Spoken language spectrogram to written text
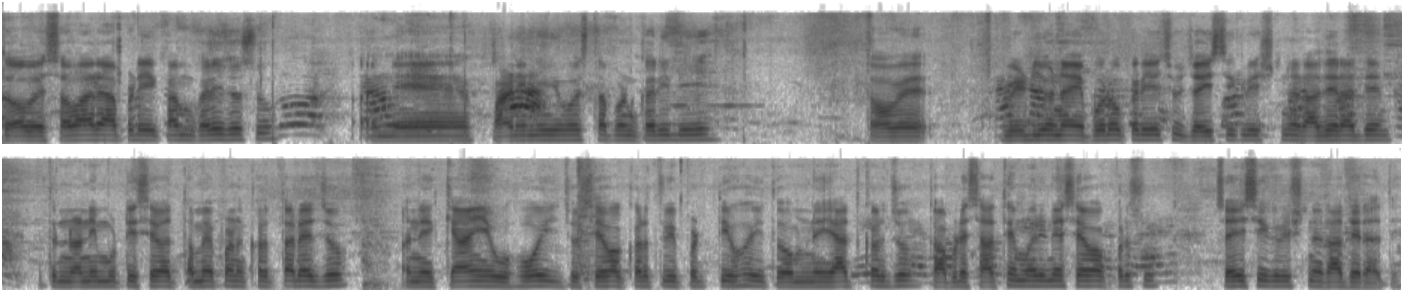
તો હવે સવારે આપણે એ કામ કરી જશું અને પાણીની વ્યવસ્થા પણ કરી દઈએ. તો હવે વિડીયોના એ પૂરો કરીએ છીએ. જય શ્રી કૃષ્ણ. રાધે રાધે. તો નાની મોટી સેવા તમે પણ કરતા રહેજો અને ક્યાંય એવું હોય, જો સેવા કરવી પડતી હોય તો અમને યાદ કરજો. તો આપણે સાથે મળીને સેવા કરશું. જય શ્રી કૃષ્ણ. રાધે રાધે.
